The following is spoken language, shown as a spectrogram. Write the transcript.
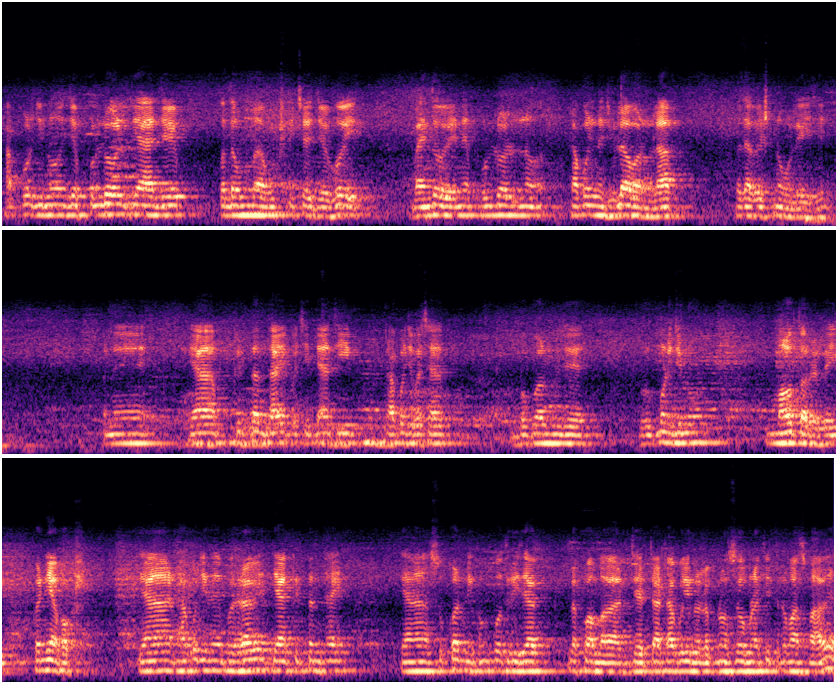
ઠાકોરજીનો જે ફૂલડોલ ત્યાં જે કદમના ઉઠી છે જે હોય, બાંધો એને ફૂલડોલનો ઠાકોરજીને ઝુલાવવાનો લાભ બધા વૈષ્ણવો લે છે. અને ત્યાં કીર્તન થાય પછી ત્યાંથી ઠાકોરજી પાછા ભગવાનનું જે રૂકમણીજીનું માવતર લઈ કન્યા પક્ષ. ત્યાં ઠાકોરજીને ભરાવે ત્યાં કીર્તન થાય, ત્યાં શુકરની કંકોત્રી જ્યાં લખવામાં જે ત્યાં ઠાકોરજીનો લગ્નોત્સવ હમણાં ચિત્રમાસમાં આવે,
